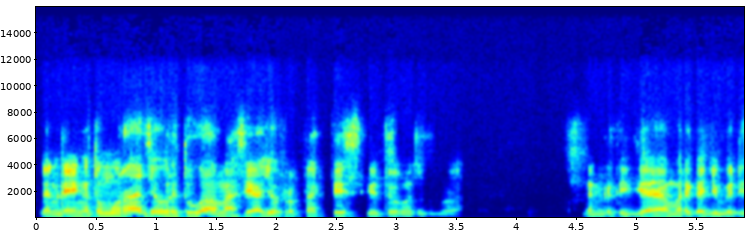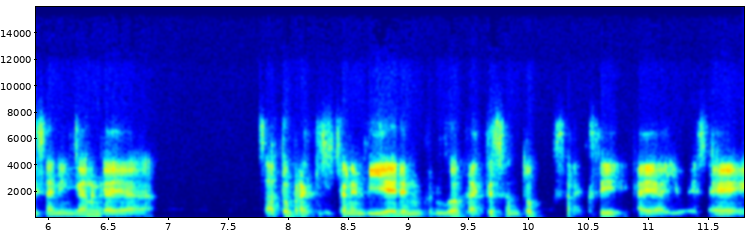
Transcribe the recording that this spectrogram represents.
Dan kayak ngetumur aja udah tua masih aja over practice gitu maksud gue dan ketiga mereka juga disandingkan kayak satu praktis NBA dan kedua praktis untuk seleksi kayak USA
